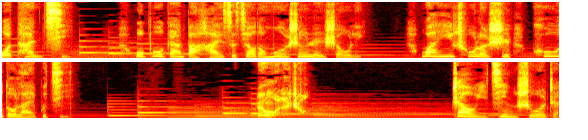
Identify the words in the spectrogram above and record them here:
我叹气，我不敢把孩子交到陌生人手里，万一出了事，哭都来不及。人我来找。赵以静说着，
